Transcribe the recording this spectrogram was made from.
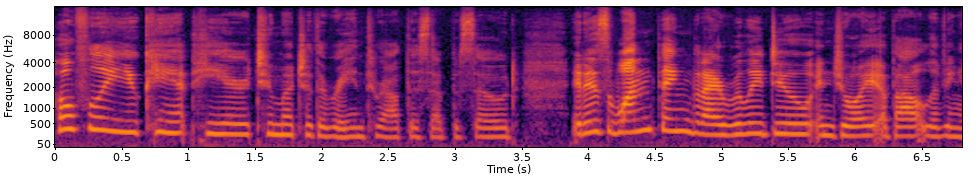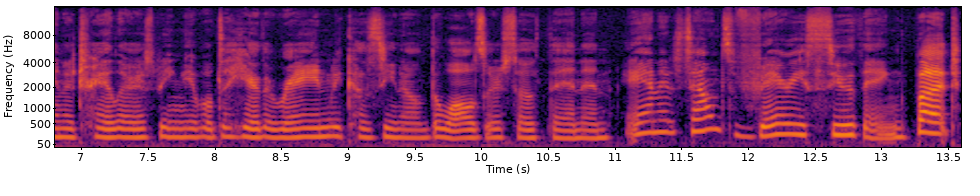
Hopefully, you can't hear too much of the rain throughout this episode. It is one thing that I really do enjoy about living in a trailer is being able to hear the rain because, you know, the walls are so thin and, and it sounds very soothing. But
